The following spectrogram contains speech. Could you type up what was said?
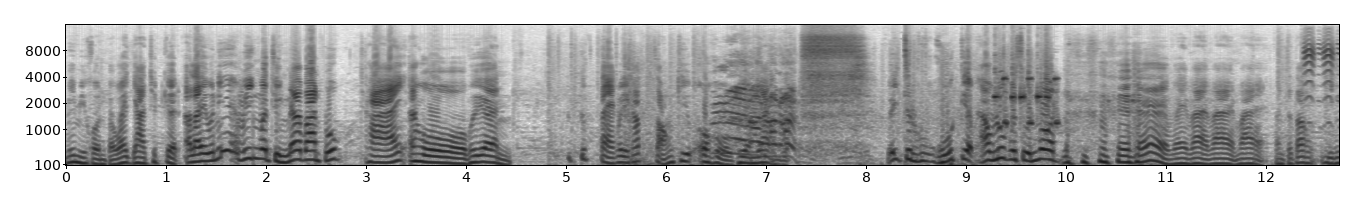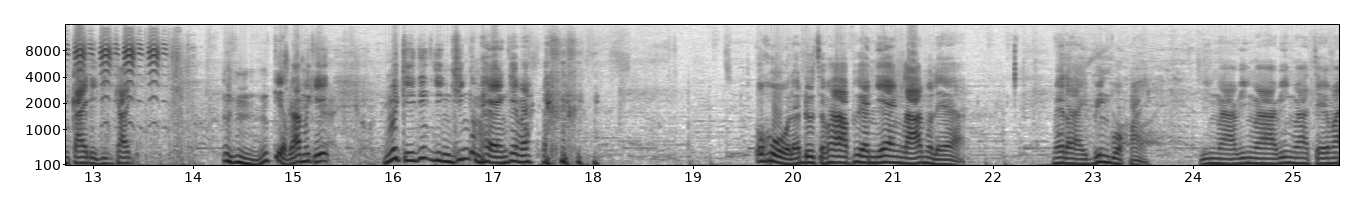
ไม่มีคนแปลว่ายาชุดเกิดอะไรวะเนี่ยวิ่งมาถึงหน้าบ้านปุ๊บหายโอ้โหเพื่อนตุ๊บแตกไปเลยครับสองคิวโอ้โหเพื่อนยากเฮ้ยจะโอ้โหเกือบเอาลูกกระสุนหมดไม่ไม่ไม่ไม่มันจะต้องยิงไกลดิยิงไกลเกือบแล้วเมื่อกี้เมื่อกี้ที่ยิงชิงกำแพงใช่ไหม โอ้โห แล้วดูสภาพเพื่อนแย่งร้านหมดเลยอะไม่ไรวิ่งบวกใหม่ วิ่งมาวิ่งมาวิ่งมาเจอไหม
